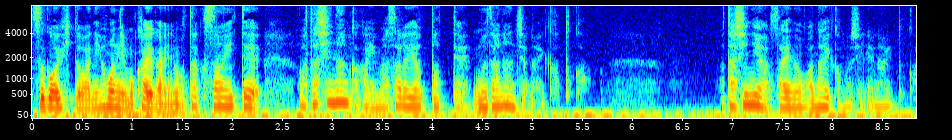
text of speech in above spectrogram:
すごい人は日本にも海外にもたくさんいて私なんかが今更やったって無駄なんじゃないかとか私には才能がないかもしれないとか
